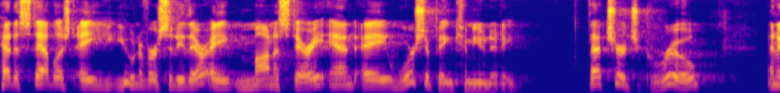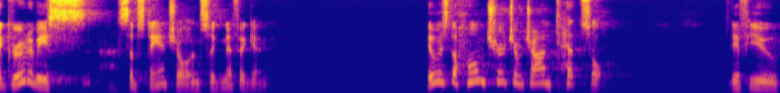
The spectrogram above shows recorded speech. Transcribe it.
had established a university there, a monastery, and a worshiping community. That church grew, and it grew to be s- substantial and significant. It was the home church of John Tetzel. If you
